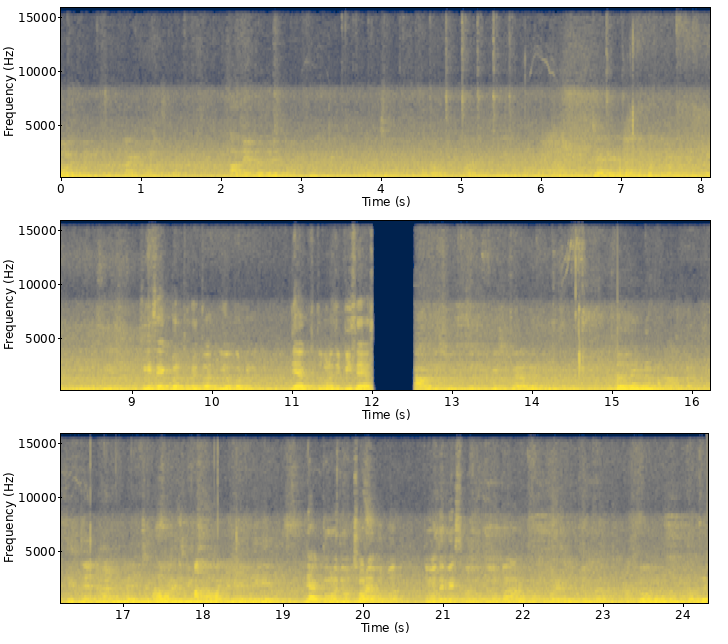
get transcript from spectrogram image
নলেজ নেই কিন্তু লাগে নলেজ তাদের তাদের সিএস একবার ধরে তো আর করবে না। যাক তোমরা যে পিছিয়ে বেশি যাক তোমরা যখন ছড়ায় করবা তোমাদের পর্যন্ত বা আরও আছে,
